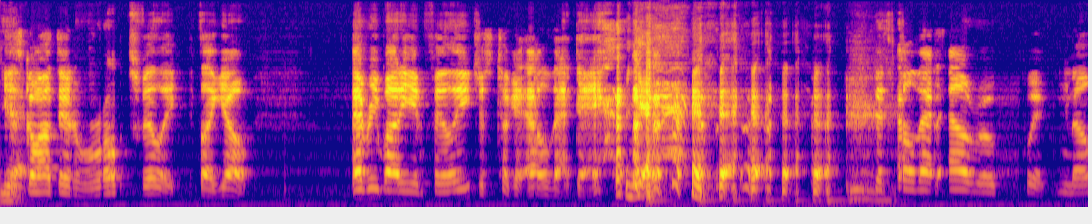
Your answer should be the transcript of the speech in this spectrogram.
Yeah, Just go out there to roast Philly. It's like, yo, everybody in Philly just took an L that day. yeah. just tell that L real quick, you know?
